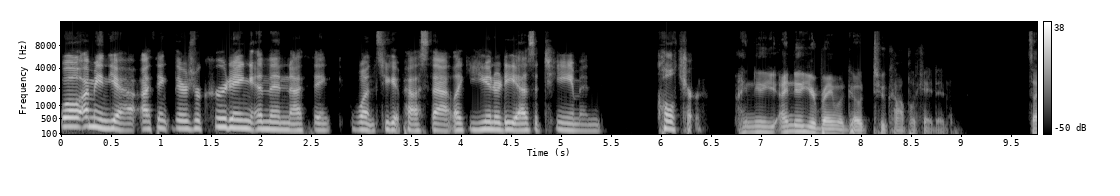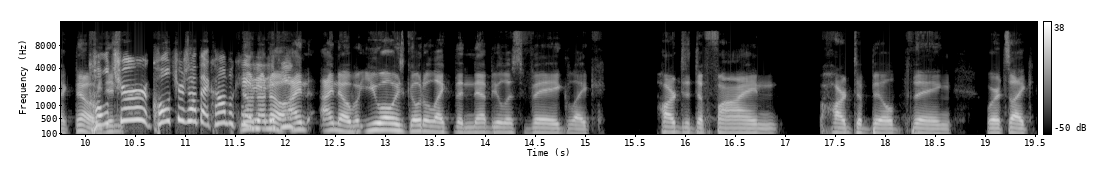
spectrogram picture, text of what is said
Well, I mean, yeah, I think there's recruiting, and then I think once you get past that, like unity as a team and culture. I knew you, I knew your brain would go too complicated. It's like no culture. Culture's not that complicated. No, no, no. You... I I know, but you always go to like the nebulous, vague, like hard to define, hard to build thing where it's like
